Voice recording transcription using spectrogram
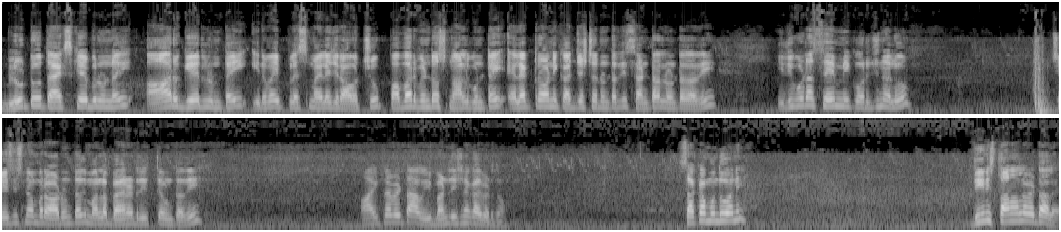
బ్లూటూత్ యాక్స్ కేబుల్ ఉన్నది. ఆరు గేర్లు ఉంటాయి. ఇరవై ప్లస్ మైలేజ్ రావచ్చు. పవర్ విండోస్ నాలుగు ఉంటాయి. ఎలక్ట్రానిక్ అడ్జస్టర్ ఉంటుంది. సెంట్రల్ ఉంటుంది అది. ఇది కూడా సేమ్ మీకు ఒరిజినల్ చేసిస్ నెంబర్ ఆడు ఉంటుంది మళ్ళీ బ్యానర్ తీస్తే ఉంటుంది. ఇట్లా పెట్టా ఈ బండి తీసినాక అది పెడతాం. సక్క ముందు అని? దీని స్థానంలో పెట్టాలి.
